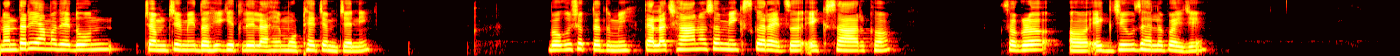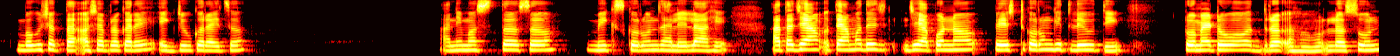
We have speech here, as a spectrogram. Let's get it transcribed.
नंतर यामध्ये दोन चमचे मी दही घेतलेलं आहे मोठ्या चमच्यानी. बघू शकता तुम्ही. त्याला छान असं मिक्स करायचं एकसारखं सगळं एकजीव झालं पाहिजे. बघू शकता अशा प्रकारे एकजीव करायचं. आणि मस्त असं मिक्स करून झालेलं आहे. आता ज्या त्यामध्ये जे आपण पेस्ट करून घेतली होती टोमॅटो द्र लसूण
